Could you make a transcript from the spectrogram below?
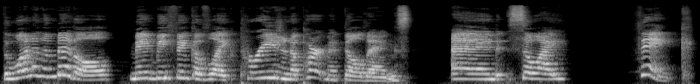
The one in the middle made me think of like Parisian apartment buildings. And so I think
